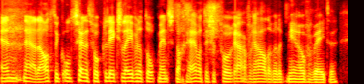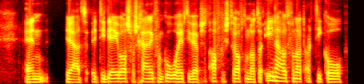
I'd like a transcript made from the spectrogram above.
En nou ja, daar had natuurlijk ontzettend veel kliks, leverde dat op. Mensen dachten, hè, wat is het voor een raar verhaal, daar wil ik meer over weten. En ja, het, het, idee was waarschijnlijk van Google heeft die website afgestraft omdat de inhoud van dat artikel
